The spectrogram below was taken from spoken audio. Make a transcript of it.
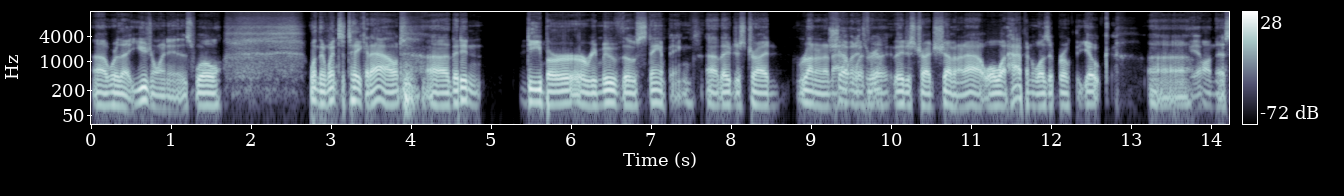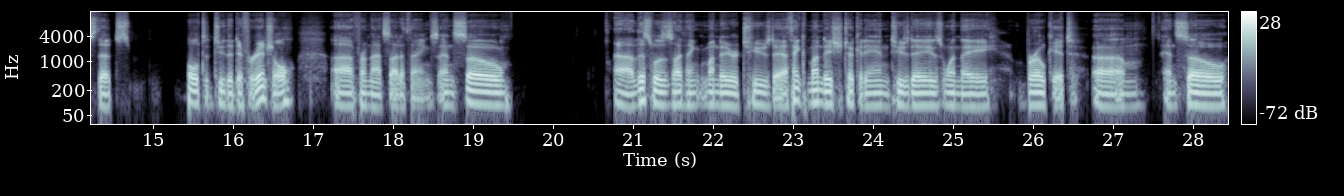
where that U joint is. Well, when they went to take it out, uh, they didn't deburr or remove those stampings. Uh, they just tried running it Shoving it out with through. a- they just tried shoving it out. Well, what happened was it broke the yoke uh, Yep. on this that's bolted to the differential uh, from that side of things. And so uh, this was, I think, Monday or Tuesday. I think Monday she took it in. Tuesday is when they broke it. Um, and so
